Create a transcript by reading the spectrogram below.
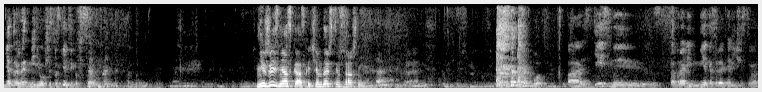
не отражает мнение общества скептиков в целом. Не жизнь, а сказка. Чем дальше, тем страшнее. Вот. А здесь мы собрали некоторое количество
